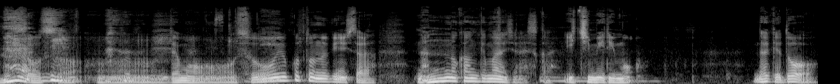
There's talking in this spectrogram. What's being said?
ねそうそう。でも、そういうことを抜きにしたら、何の関係もないじゃないですか。1ミリも。だけど、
